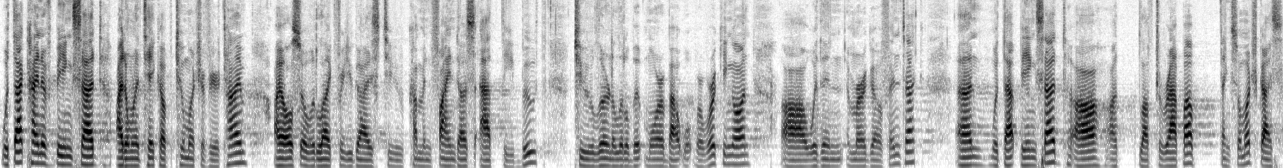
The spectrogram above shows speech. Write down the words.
with that kind of being said, I don't want to take up too much of your time. I also would like for you guys to come and find us at the booth to learn a little bit more about what we're working on uh, within Emurgo FinTech. And with that being said, uh, I'd love to wrap up. Thanks so much, guys.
